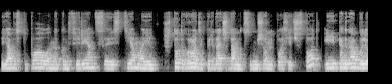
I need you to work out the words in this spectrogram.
я выступала на конференции с темой что-то вроде передачи данных совмещенной полосе частот. И тогда были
